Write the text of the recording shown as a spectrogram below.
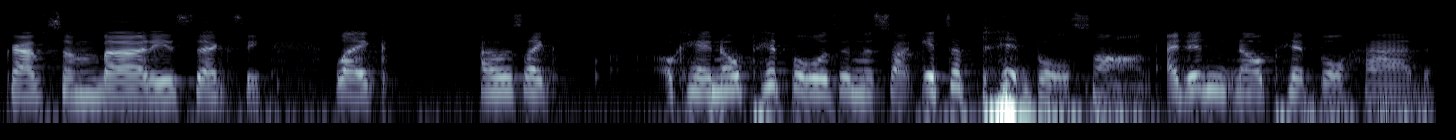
Grab Somebody Sexy. Like I was like okay, no Pitbull is in the song. It's a Pitbull song. I didn't know Pitbull had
